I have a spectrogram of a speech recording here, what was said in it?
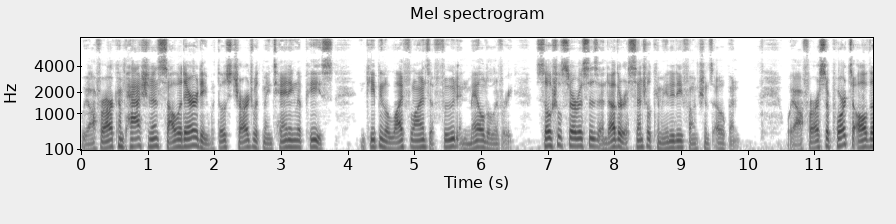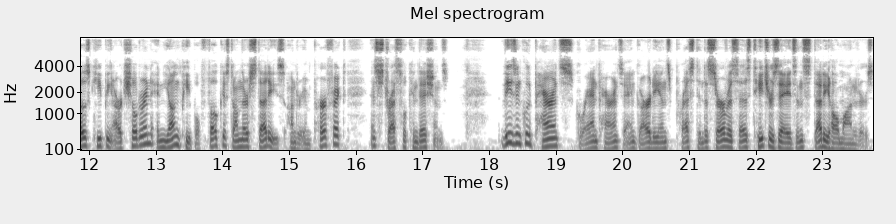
We offer our compassion and solidarity with those charged with maintaining the peace and keeping the lifelines of food and mail delivery, social services, and other essential community functions open. We offer our support to all those keeping our children and young people focused on their studies under imperfect and stressful conditions. These include parents, grandparents, and guardians pressed into service as teacher's aides and study hall monitors.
